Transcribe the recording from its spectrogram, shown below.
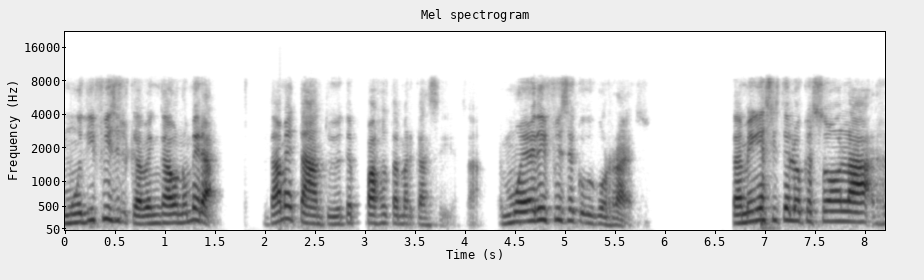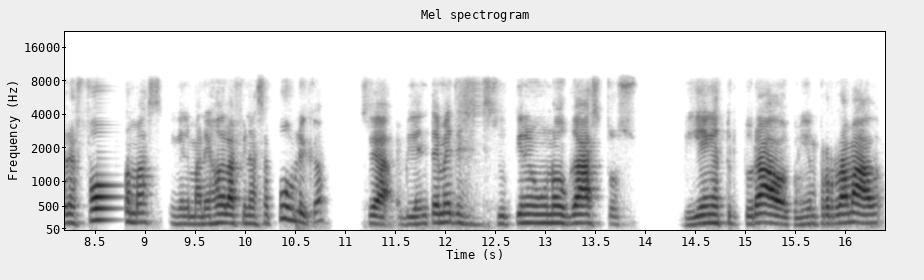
muy difícil que venga uno, mira, dame tanto y yo te paso esta mercancía. es muy difícil que ocurra eso. También existe lo que son las reformas en el manejo de la finanza pública. O sea, evidentemente, si tú tienes unos gastos bien estructurados, bien programados,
